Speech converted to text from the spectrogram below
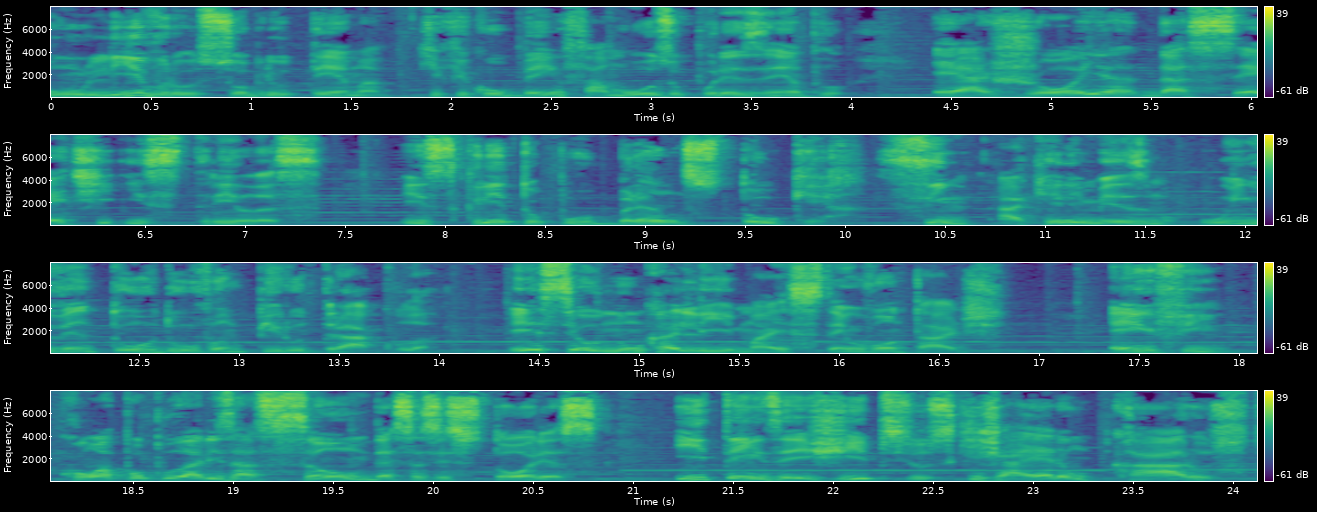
Um livro sobre o tema que ficou bem famoso, por exemplo, é A Joia das Sete Estrelas. escrito por Bram Stoker. Sim, aquele mesmo, o inventor do vampiro Drácula. Esse eu nunca li, mas tenho vontade. Enfim, com a popularização dessas histórias, itens egípcios que já eram caros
